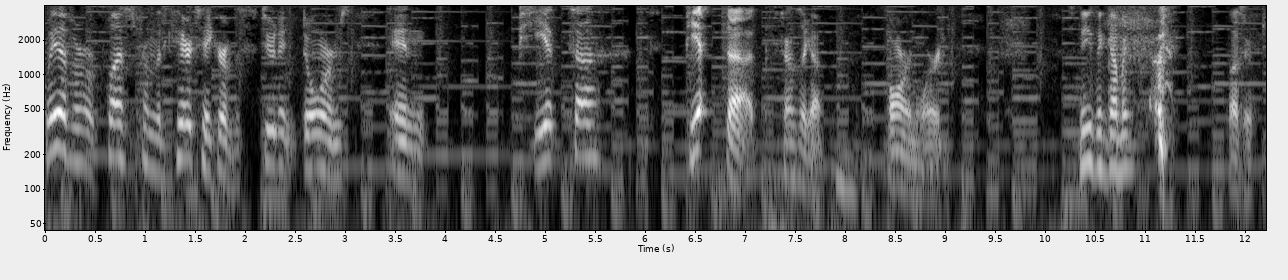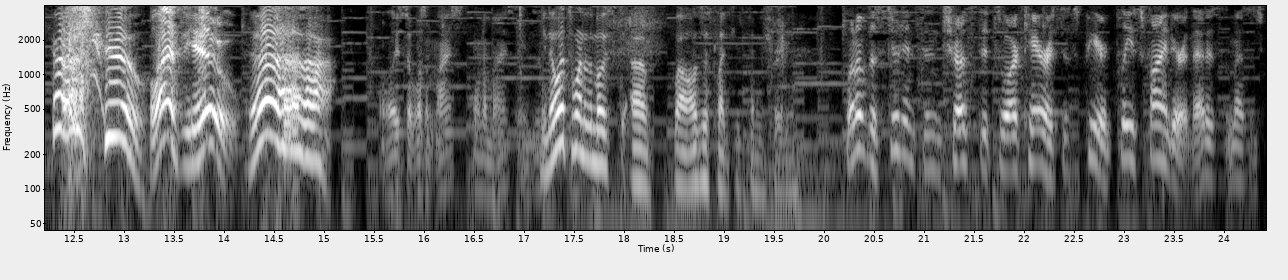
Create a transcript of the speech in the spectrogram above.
We have a request from the caretaker of the student dorms in Pieta. Pieta. Sounds like a foreign word. Sneezing coming. Bless you. you Bless you! Ah! Well, at least it wasn't my one of my sneezes. You know what's one of the most? Uh, well, I'll just let you finish reading. One of the students entrusted to our care has disappeared. Please find her. That is the message.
